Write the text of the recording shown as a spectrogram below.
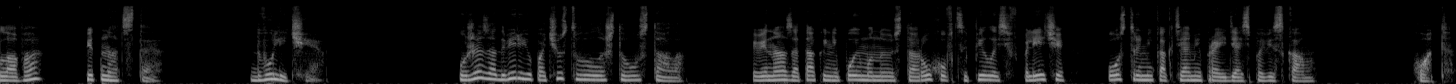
Глава 15. Двуличие. Уже за дверью почувствовала, что устала. Вина за так и не пойманную старуху вцепилась в плечи, острыми когтями пройдясь по вискам. Кот.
